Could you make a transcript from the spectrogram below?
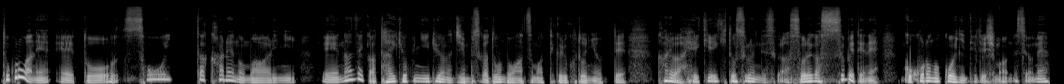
ところがね、えーと、そういった彼の周りに、えー、なぜか対極にいるような人物がどんどん集まってくることによって彼はへきへきとするんですがそれが全てね心の声に出てしまうんですよね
